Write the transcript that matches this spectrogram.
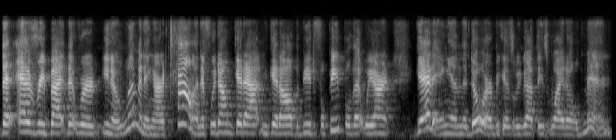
that everybody that we're, you know, limiting our talent if we don't get out and get all the beautiful people that we aren't getting in the door because we've got these white old men.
